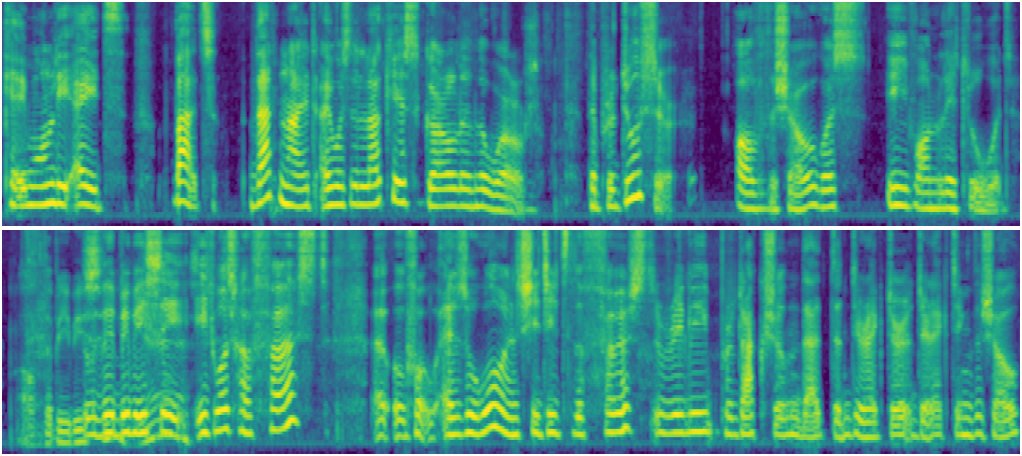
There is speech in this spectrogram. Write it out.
came only eighth, but that night I was the luckiest girl in the world. The producer of the show was Yvonne Littlewood Of the BBC. the BBC. Yes. It was her first, uh, for, as a woman, she did the first really production that the director directing the show,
